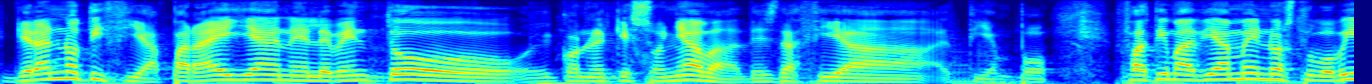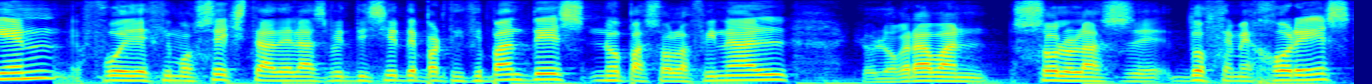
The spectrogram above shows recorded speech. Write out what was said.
Gran noticia para ella en el evento con el que soñaba desde hacía tiempo. Fátima Diame no estuvo bien, fue decimosexta de las 27 participantes, no pasó a la final, lo lograban solo las 12 mejores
